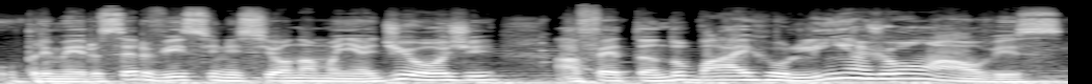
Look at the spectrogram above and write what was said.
O primeiro serviço iniciou na manhã de hoje, afetando o bairro Linha João Alves.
